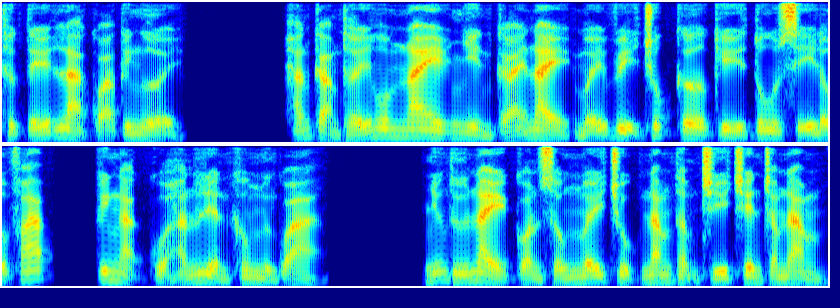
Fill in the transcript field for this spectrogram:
thực tế là quá kinh người. Hắn cảm thấy hôm nay nhìn cái này mấy vị trúc cơ kỳ tu sĩ đấu pháp, kinh ngạc của hắn liền không ngừng qua. Những thứ này còn sống mấy chục năm thậm chí trên trăm năm,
